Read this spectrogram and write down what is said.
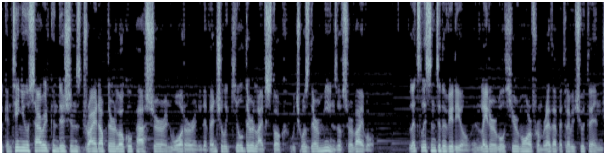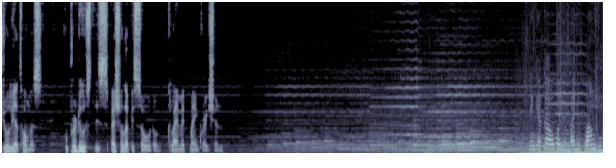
The continuous arid conditions dried up their local pasture and water, and it eventually killed their livestock, which was their means of survival. Let's listen to the video, and later we'll hear more from Reda Petravichute and Julia Thomas, who produced this special episode on climate migration. Ningekaa huko nyumbani kwangu,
